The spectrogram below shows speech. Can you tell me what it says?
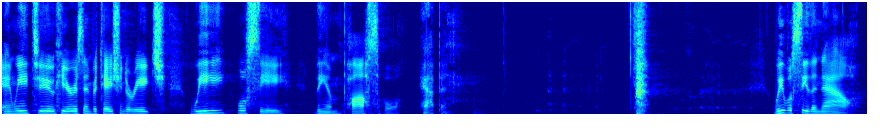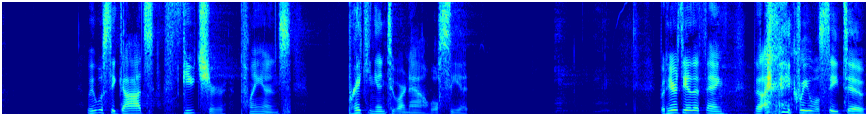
and we do hear his invitation to reach, we will see the impossible happen. we will see the now. We will see God's future plans breaking into our now. We'll see it. But here's the other thing that I think we will see too.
